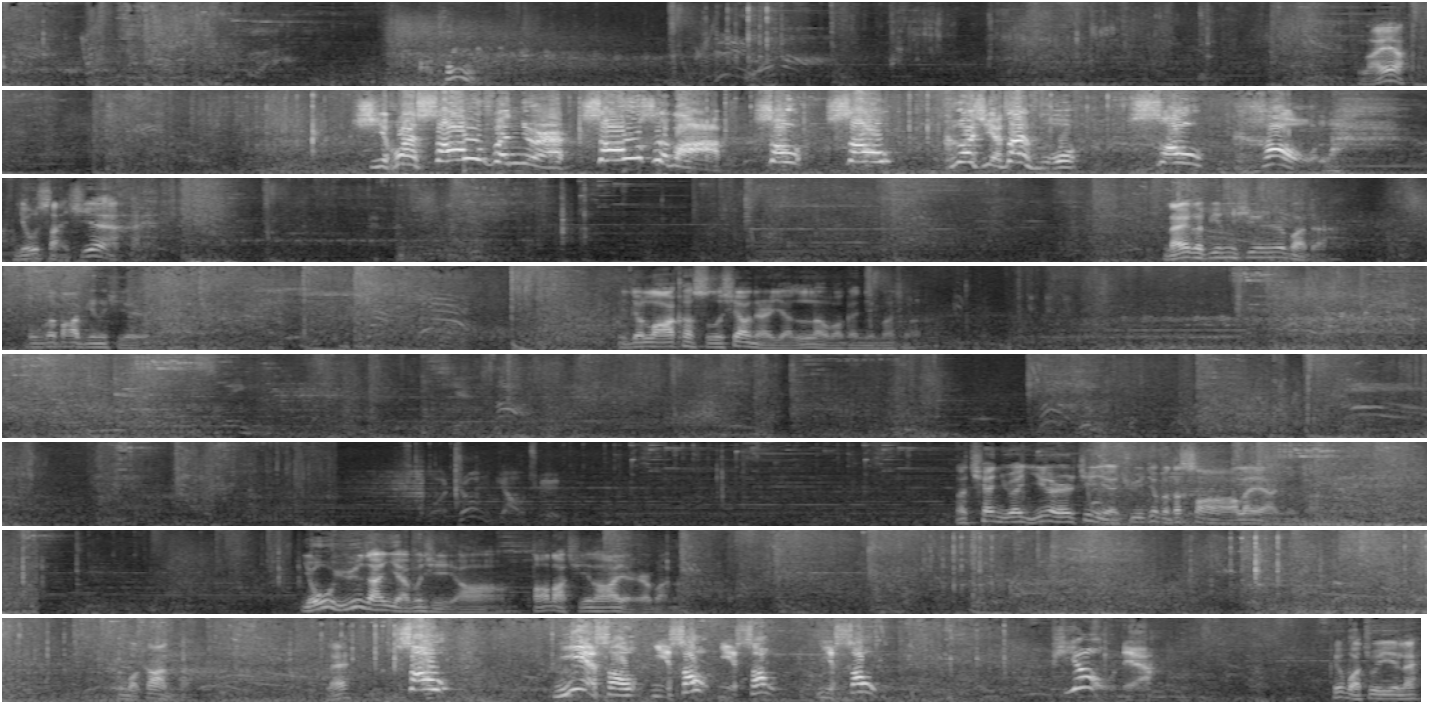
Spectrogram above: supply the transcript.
好痛啊！来呀！喜欢烧分女儿，烧是吧？烧烧，和谐战斧，烧靠了，有闪现还。来个冰心儿吧，这出个大冰心儿，也就拉克斯像点人了。我跟你们说，那千珏一个人进野区就把他杀了呀！你们，鱿鱼咱野不起啊，打打其他人吧那。我干他！来烧，你也烧，你烧，你烧，你烧，漂亮！给我追来！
